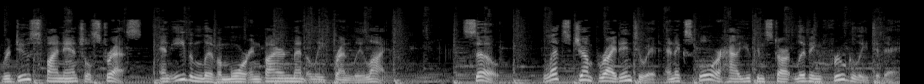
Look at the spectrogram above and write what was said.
reduce financial stress, and even live a more environmentally friendly life. So, let's jump right into it and explore how you can start living frugally today.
